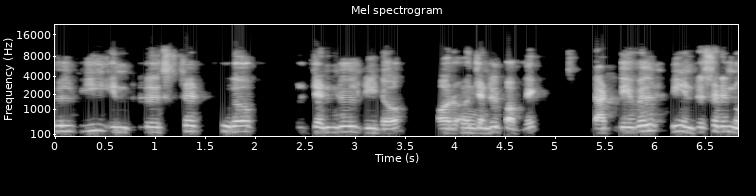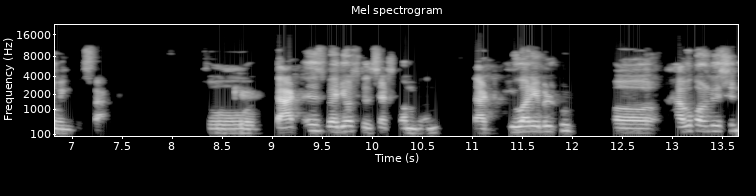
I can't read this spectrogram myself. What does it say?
will be interested to the general reader or a Mhm. general public that they will be interested in knowing this fact. So Okay. that is where your skill sets come in. That you are able to uh, have a conversation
